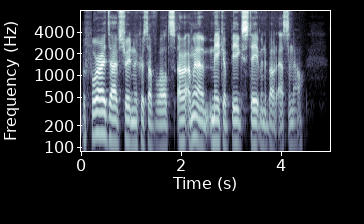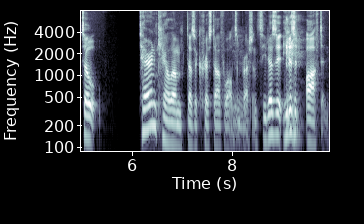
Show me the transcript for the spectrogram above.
Before I dive straight into Christoph Waltz, I'm gonna make a big statement about SNL. So, Taran Killam does a Christoph Waltz Mhm. impressions. He does it. He does it often.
